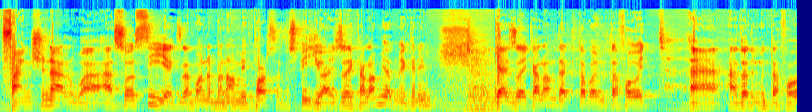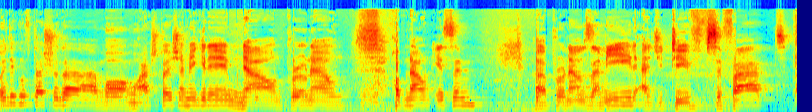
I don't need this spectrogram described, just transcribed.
فانکشنال و اساسی یک زبان به نام پارس اف اسپیچ یا اجزای کلام یاد می‌کنیم که اجزای کلام در کتاب متفاوت اعداد متفاوتی گفته شده. ما مو تایش می‌گیریم. ناون پروناون خب ناون اسم. پروناون زمیر ادجکتیو صفت.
